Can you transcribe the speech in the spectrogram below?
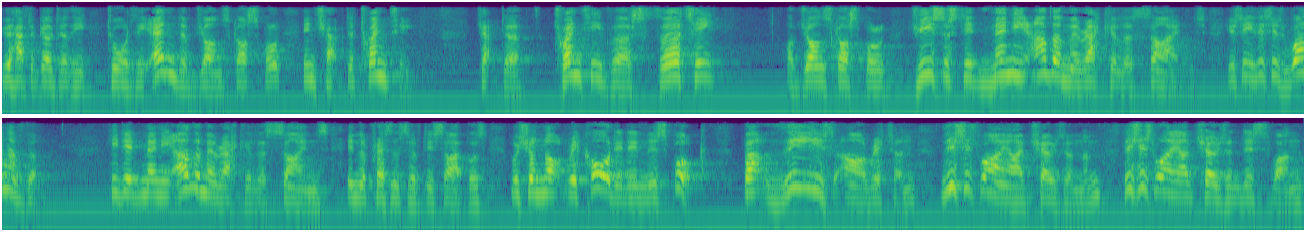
you have to go to the, towards the end of John's Gospel in chapter 20. Chapter 20, verse 30 of John's Gospel, Jesus did many other miraculous signs. You see, this is one of them. He did many other miraculous signs in the presence of disciples, which are not recorded in this book. But these are written. This is why I've chosen them. This is why I've chosen this one.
